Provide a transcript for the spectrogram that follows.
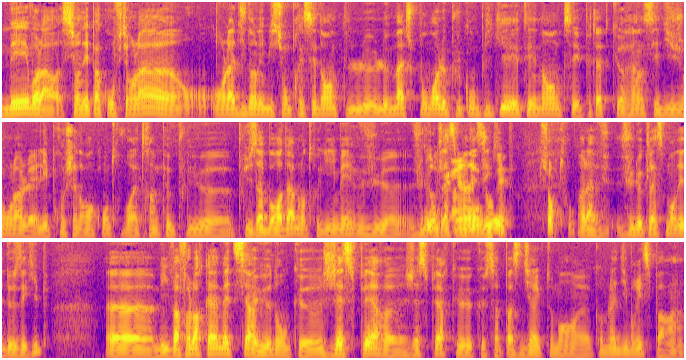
mais voilà, si on n'est pas confiant là, on, l'a dit dans l'émission précédente, le, match pour moi le plus compliqué était Nantes et peut-être que Reims et Dijon, là, les prochaines rencontres vont être un peu plus, euh, plus abordables, entre guillemets, vu, euh, vu le classement des équipes. Surtout. Voilà, vu, le classement des deux équipes. Euh, mais il va falloir quand même être sérieux, donc j'espère, j'espère que, que, ça passe directement, comme l'a dit Brice, par, un,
